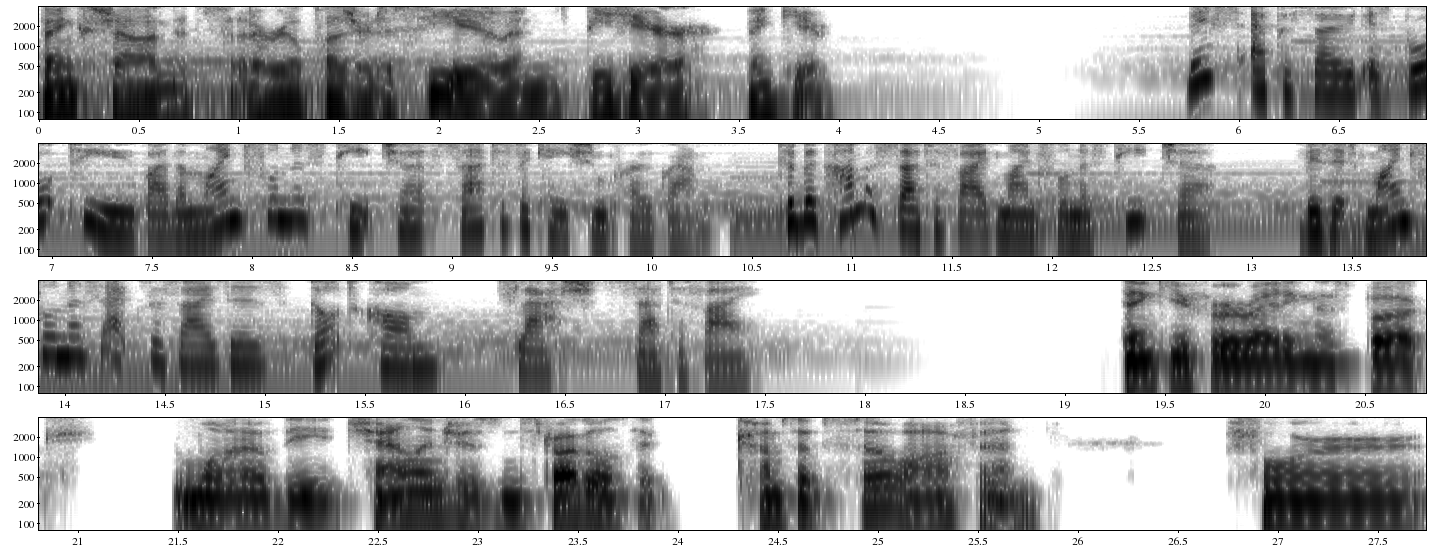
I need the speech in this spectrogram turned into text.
Thanks, Sean. It's a real pleasure to see you and be here. Thank you. This episode is brought to you by the Mindfulness Teacher Certification Program. To become a certified mindfulness teacher, visit mindfulnessexercises.com slash certify. Thank you for writing this book. One of the challenges and struggles that comes up so often for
